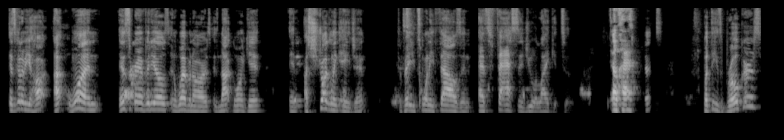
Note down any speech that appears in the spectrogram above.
it's going to be hard. I, one, Instagram videos and webinars is not going to get an, a struggling agent to pay you twenty thousand as fast as you would like it to. Okay. But these brokers,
